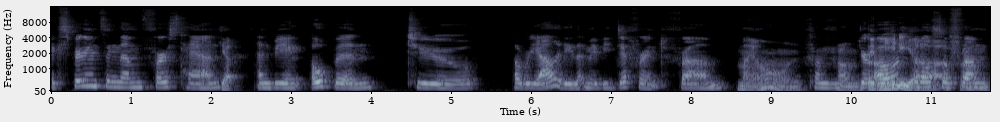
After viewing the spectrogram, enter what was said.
experiencing them firsthand yep. and being open to a reality that may be different from my own from, from your the own media but also from, from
